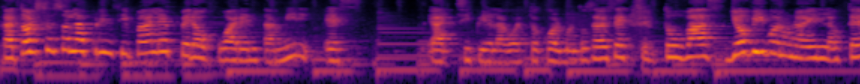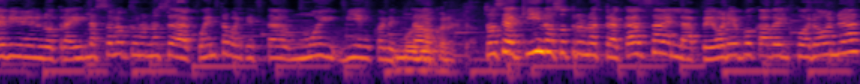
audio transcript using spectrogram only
14 son las principales, pero 40.000 es archipiélago Estocolmo. Entonces a veces Sí. tú vas, yo vivo en una isla, ustedes viven en otra isla, solo que uno no se da cuenta porque está muy bien conectado. Muy bien conectado. Entonces aquí nosotros en nuestra casa, en la peor época del corona,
